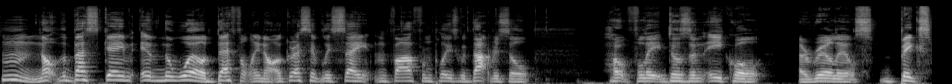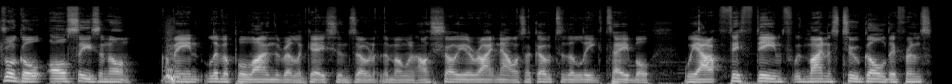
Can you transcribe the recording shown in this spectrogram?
Hmm, not the best game in the world. Definitely not. Aggressively say, I'm far from pleased with that result. Hopefully it doesn't equal a really big struggle all season on. I mean, Liverpool are in the relegation zone at the moment. I'll show you right now as I go to the league table. We are 15th with minus 2 goal difference.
